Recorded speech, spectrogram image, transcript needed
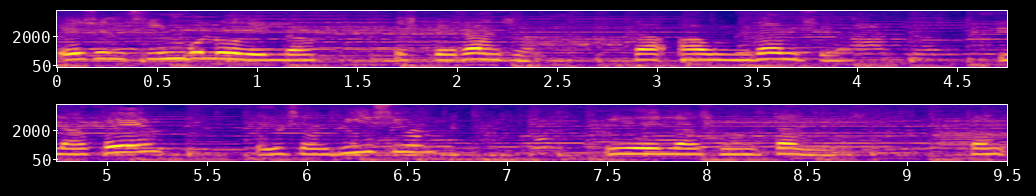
es el símbolo de la esperanza la abundancia, la fe, el servicio y de las montañas tan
